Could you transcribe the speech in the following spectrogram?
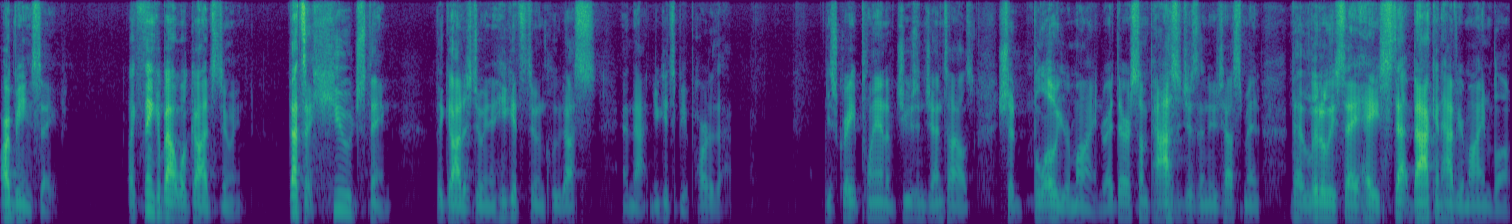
are being saved. Like, think about what God's doing. That's a huge thing that God is doing, and He gets to include us in that. You get to be a part of that. This great plan of Jews and Gentiles should blow your mind, right? There are some passages in the New Testament that literally say, hey, step back and have your mind blown.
